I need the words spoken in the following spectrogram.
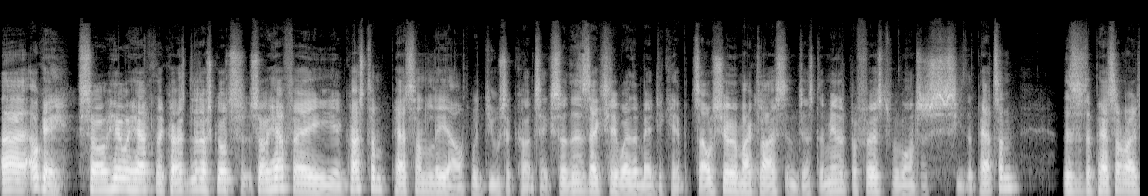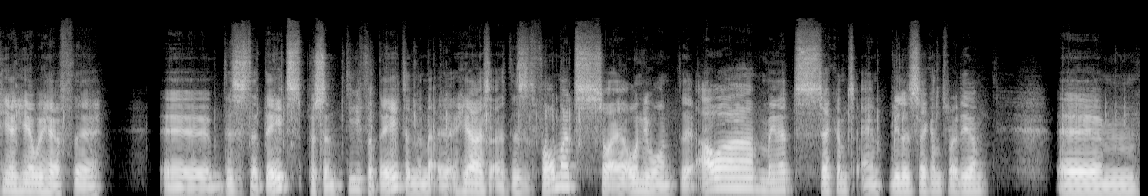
Uh, okay, so here we have the, let us go to, so we have a custom pattern layout with user context. So this is actually where the magic happens. I'll show you my class in just a minute, but first we want to see the pattern. This is the pattern right here. Here we have the, this is the dates, percent %d for date, and then uh, here is, uh, this is format. So I only want the hour, minutes, seconds, and milliseconds right here. Um,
